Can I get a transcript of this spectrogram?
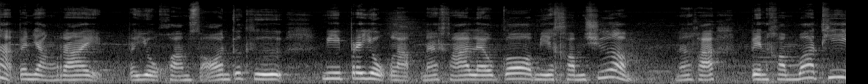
ณะเป็นอย่างไร ประโยคความซ้อนก็คือ มีประโยคหลักนะคะ แล้วก็มีคำเชื่อมนะคะ เป็นคำว่าที่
